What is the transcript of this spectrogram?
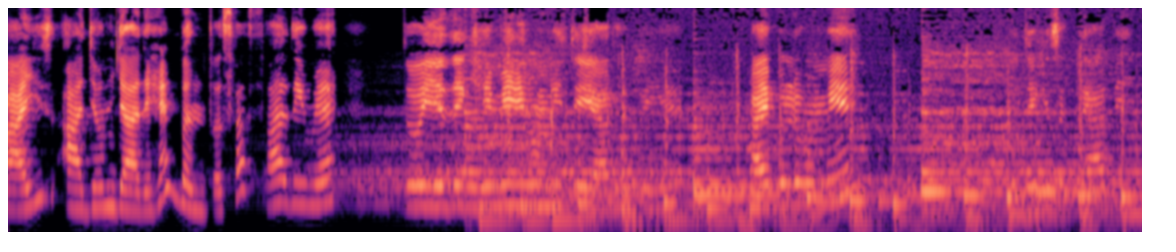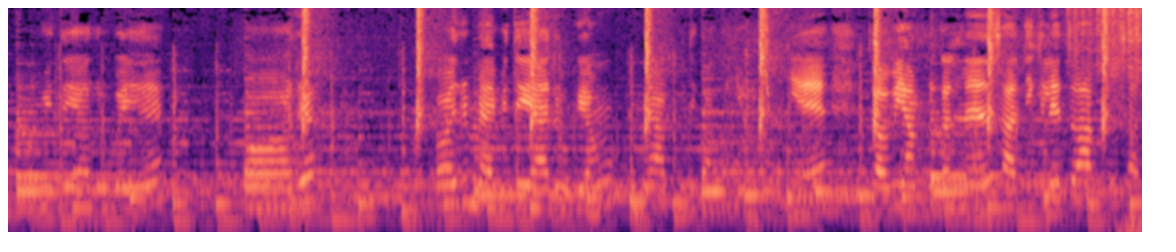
Guys आज हम जा रहे हैं बनपसा शादी में। तो ये देखिए, मेरी मम्मी तैयार हो गई है। हाय बोलो मम्मी। तो देख सकते हैं आप मम्मी तैयार हो गई है। और और मैं भी तैयार हो गया हूँ। मैं आपको दिखा कर हो चुकी है। तो अभी हम निकल रहे हैं शादी के लिए तो आपको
